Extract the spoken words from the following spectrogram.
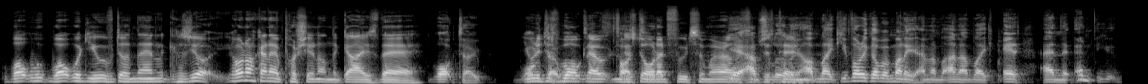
what w- what would you have done then? Because you're you're not going to push in on the guys there. Walked out. You would have just walked out and just ordered food somewhere else. Yeah, absolutely. I'm like, you've already got my money, and I'm and I'm like, and and, and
